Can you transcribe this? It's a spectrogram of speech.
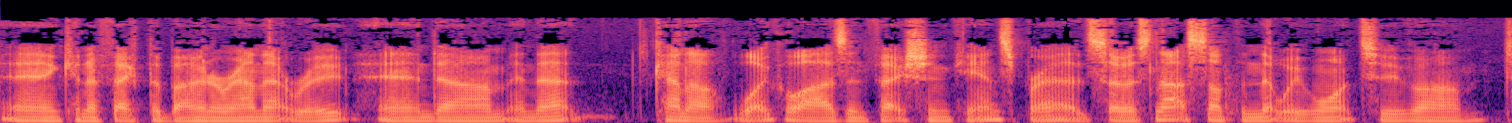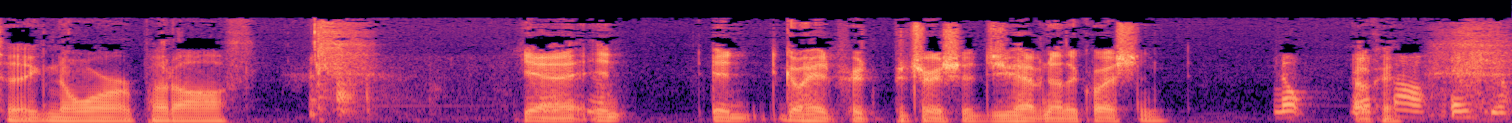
and can affect the bone around that root, and um, and that kind of localized infection can spread. So it's not something that we want to um, to ignore or put off. Yeah, and, and go ahead, Patricia. Do you have another question? Nope. okay. All. Thank you.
